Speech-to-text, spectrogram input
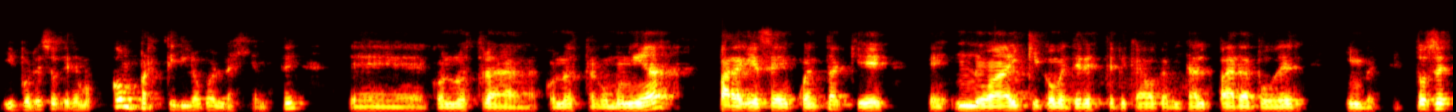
y por eso queremos compartirlo con la gente, eh, con, nuestra, con nuestra comunidad, para que se den cuenta que eh, no hay que cometer este pecado capital para poder invertir. Entonces,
